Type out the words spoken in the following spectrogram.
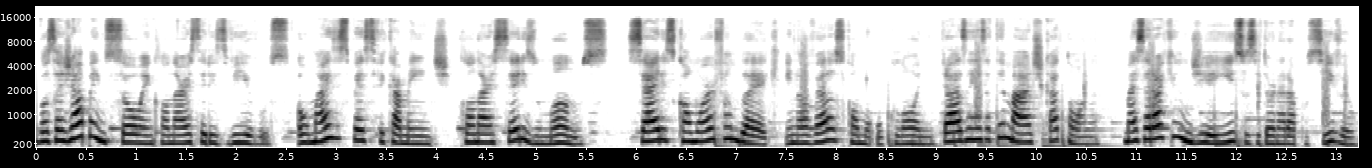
Você já pensou em clonar seres vivos, ou mais especificamente, clonar seres humanos? Séries como Orphan Black e novelas como O Clone trazem essa temática à tona, mas será que um dia isso se tornará possível?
